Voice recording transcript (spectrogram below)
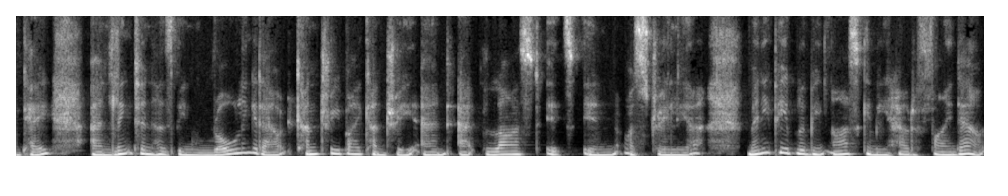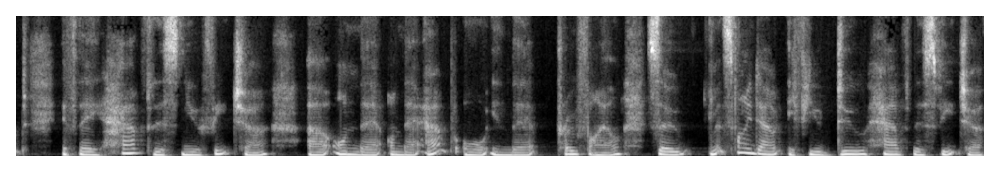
Okay. And LinkedIn has been rolling it out country by country. And at last, it's in Australia. Many people have been asking me how to find out if they have this new feature uh, on their on their app or in their profile. So let's find out if you do have this feature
